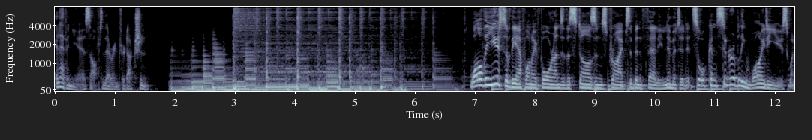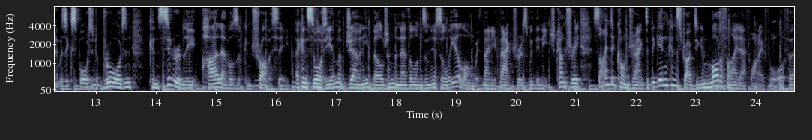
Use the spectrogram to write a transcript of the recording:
11 years after their introduction. While the use of the F-104 under the Stars and Stripes had been fairly limited, it saw considerably wider use when it was exported abroad and considerably higher levels of controversy. A consortium of Germany, Belgium, the Netherlands, and Italy, along with manufacturers within each country, signed a contract to begin constructing a modified F-104 for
